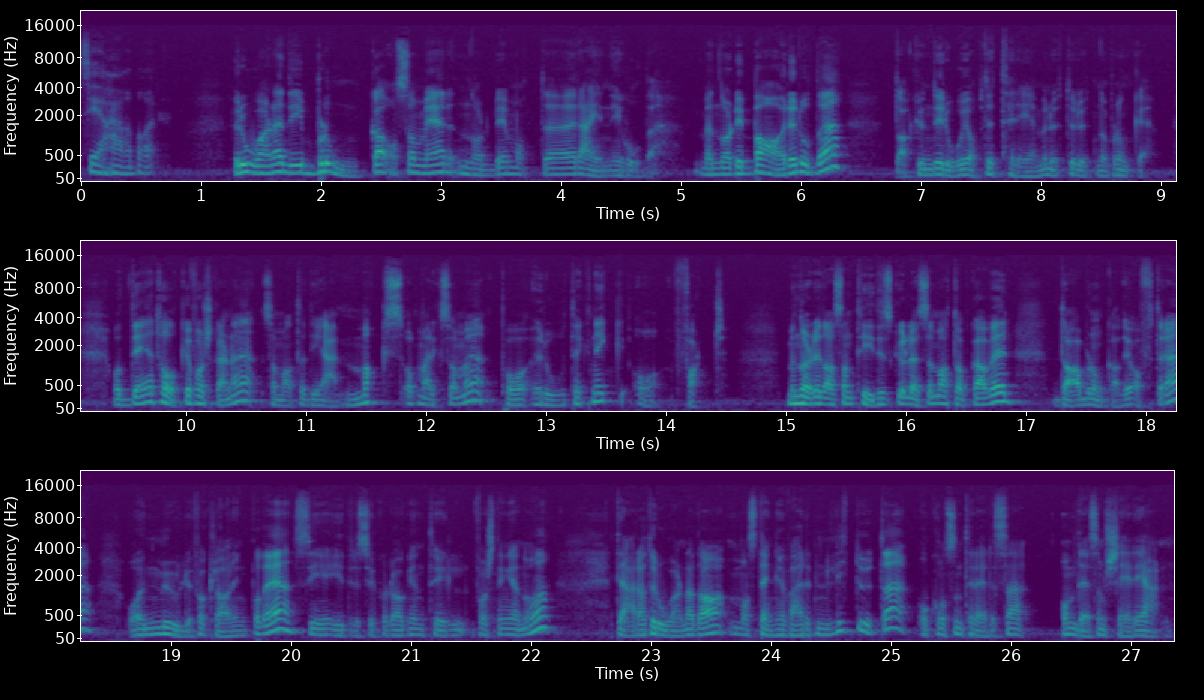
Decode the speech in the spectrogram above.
sier Herrebrønn. Roerne de blunka også mer når de måtte regne i hodet. Men når de bare rodde, da kunne de ro i opptil tre minutter uten å blunke. Og Det tolker forskerne som at de er maks oppmerksomme på roteknikk og fart. Men når de da samtidig skulle løse matteoppgaver, da blunka de oftere. Og en mulig forklaring på det, sier idrettspsykologen til forskning.no, det er at roerne da må stenge verden litt ute og konsentrere seg om det som skjer i hjernen.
